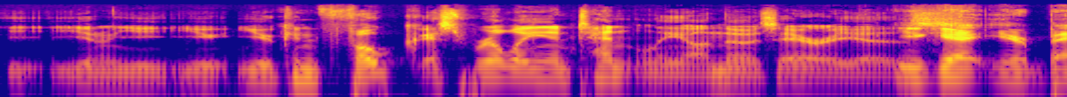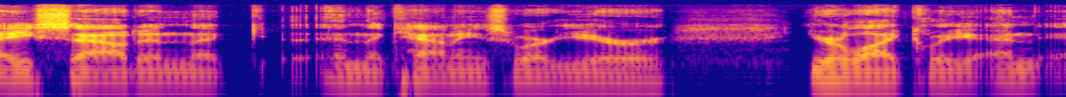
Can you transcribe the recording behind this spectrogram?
you know you, you, you can focus really intently on those areas. You get your base out in the in the counties where you're you're likely and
